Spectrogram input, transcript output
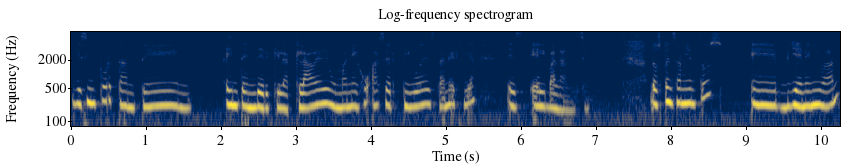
Y es importante mm, entender que la clave de un manejo asertivo de esta energía es el balance. Los pensamientos eh, vienen y van,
